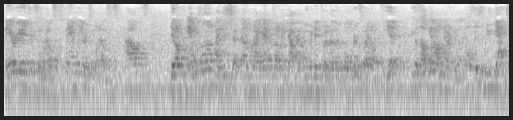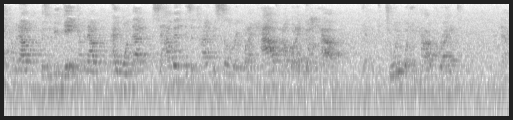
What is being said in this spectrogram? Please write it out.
marriage or someone else's family or someone else's house. Get off Amazon. I just shut down my Amazon account. I move it into another folder so I don't see it because I'll get on there and be like, oh, there's a new gadget coming out. There's a new game coming out. I want that. Sabbath is a time to celebrate what I have, not what I don't have yet. Enjoy what you have right now.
